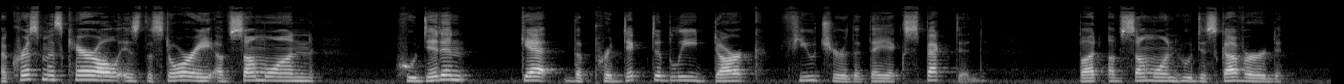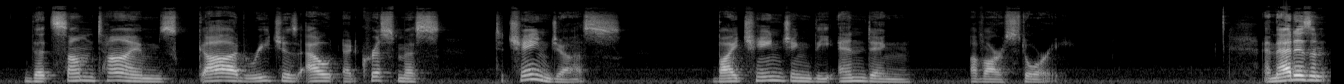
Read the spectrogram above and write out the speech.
A Christmas Carol is the story of someone who didn't get the predictably dark future that they expected, but of someone who discovered that sometimes God reaches out at Christmas to change us by changing the ending of our story. And that isn't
